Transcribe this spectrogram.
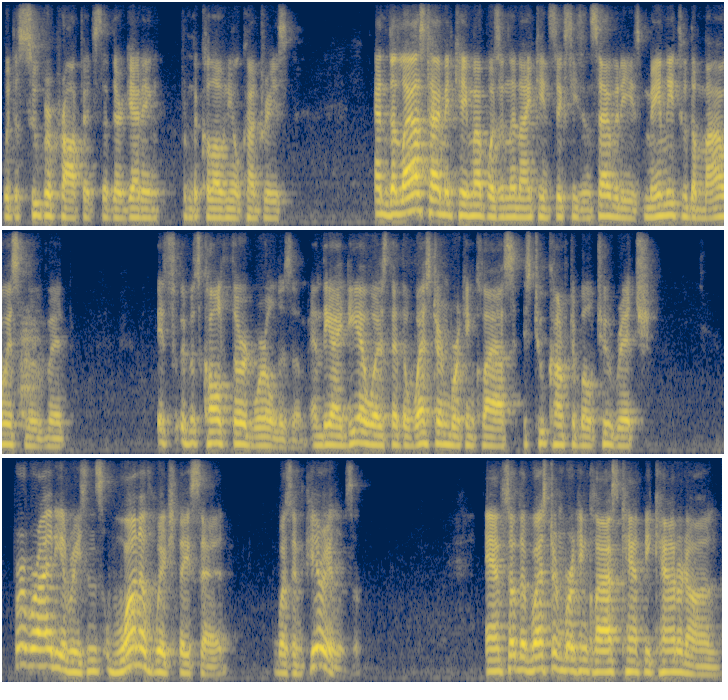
with the super profits that they're getting from the colonial countries and the last time it came up was in the 1960s and 70s, mainly through the Maoist movement. It's, it was called third worldism. And the idea was that the Western working class is too comfortable, too rich, for a variety of reasons, one of which they said was imperialism. And so the Western working class can't be counted on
